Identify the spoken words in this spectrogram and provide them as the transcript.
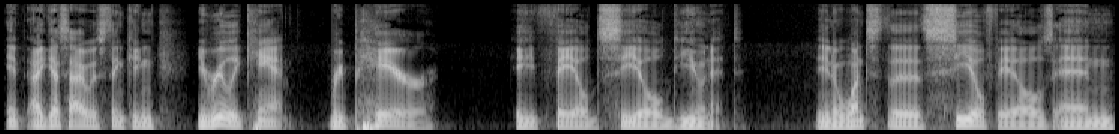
it, I guess I was thinking you really can't repair a failed sealed unit. You know, once the seal fails and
